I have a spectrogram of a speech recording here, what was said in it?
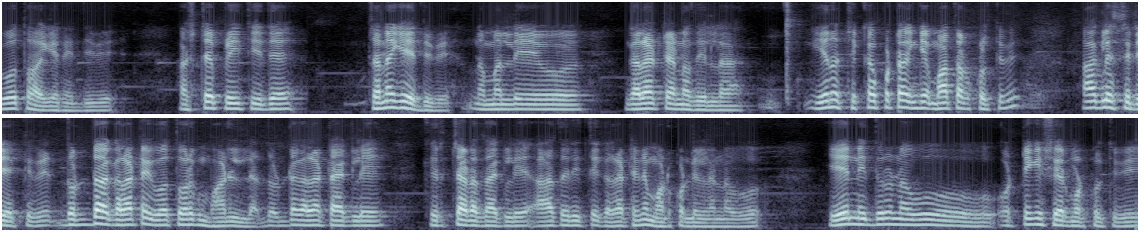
ಇವತ್ತು ಹಾಗೇನಿದ್ದೀವಿ. ಅಷ್ಟೇ ಪ್ರೀತಿ ಇದೆ. ಚೆನ್ನಾಗೇ ಇದ್ದೀವಿ. ನಮ್ಮಲ್ಲಿ ಗಲಾಟೆ ಅನ್ನೋದಿಲ್ಲ. ಏನೋ ಚಿಕ್ಕ ಪುಟ್ಟ ಹಿಂಗೆ ಮಾತಾಡ್ಕೊಳ್ತೀವಿ. ಆಗಲೇ ಸರಿ ಆಗ್ತೀವಿ. ದೊಡ್ಡ ಗಲಾಟೆ ಇವತ್ತುವರೆಗೂ ಮಾಡಲಿಲ್ಲ. ದೊಡ್ಡ ಗಲಾಟೆ ಆಗಲಿ, ಕಿರ್ಚಾಡೋದಾಗಲಿ, ಆ ರೀತಿ ಗಲಾಟೆನೇ ಮಾಡ್ಕೊಂಡಿಲ್ಲ ನಾವು. ಏನಿದ್ದರೂ ನಾವು ಒಟ್ಟಿಗೆ ಶೇರ್ ಮಾಡ್ಕೊಳ್ತೀವಿ.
